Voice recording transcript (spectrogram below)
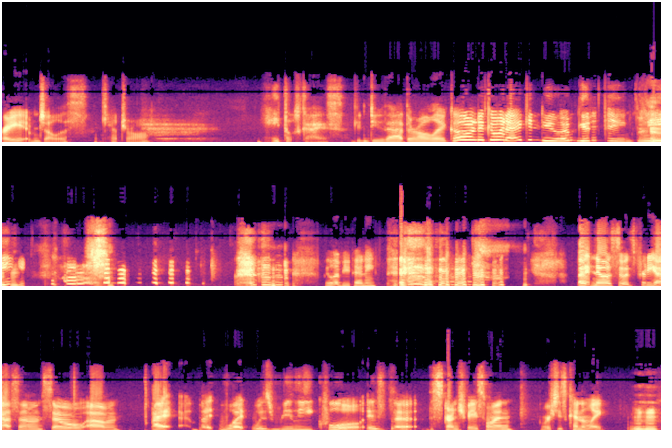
right, I'm jealous. I can't draw. Hate those guys. Can do that. They're all like, "Oh, look at what I can do. I'm good at things." Me. we love you, Penny. but no, so it's pretty awesome. So um, I but what was really cool is the the scrunch face one where she's kind of like Mm-hmm.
